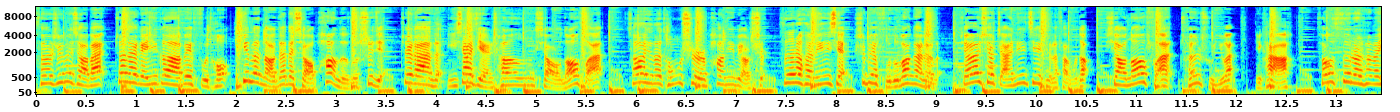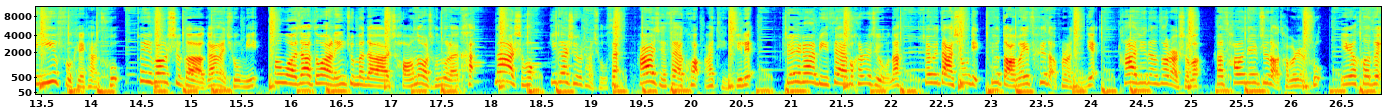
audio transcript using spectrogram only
此时的小白正在给一个被斧头劈了脑袋的小胖子做尸检，这个案子以下简称小脑斧案。小姐的同事胖妮表示，死者很明显是被斧头帮干掉的。小白却斩钉截铁的反驳道：“小脑腐案纯属意外。你看啊，从死者穿的衣服可以看出，对方是个橄榄球迷。从我家昨晚邻居们的吵闹程度来看，那时候应该是有场球赛，而且赛况还挺激烈。谁看比赛不喝着酒呢？这位大兄弟又倒霉催的碰上停电，他决定做点什么，让苍天知道他不认输。因为喝醉，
